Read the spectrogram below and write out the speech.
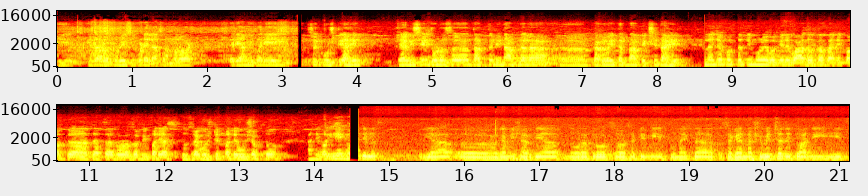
की ती जागा पुरेशी पडेल असं आम्हाला वाटतं. तरी आम्ही पर्यायी गोष्टी आहेत. त्याविषयी थोडंसं तातडीनं आपल्याला कारवाई करणं अपेक्षित आहे. बोलण्याच्या पद्धतीमुळे वगैरे वाद होतात आणि मग त्याचा थोडासा विपर्यास दुसऱ्या गोष्टींमध्ये होऊ शकतो. आणि मग हे या आगामी शारदीय नवरात्रोत्सवासाठी मी पुन्हा एकदा सगळ्यांना शुभेच्छा देतो आणि हीच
